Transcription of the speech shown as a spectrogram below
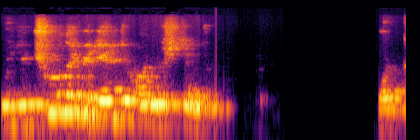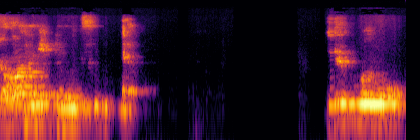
When you truly begin to understand what God has done for you, it will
